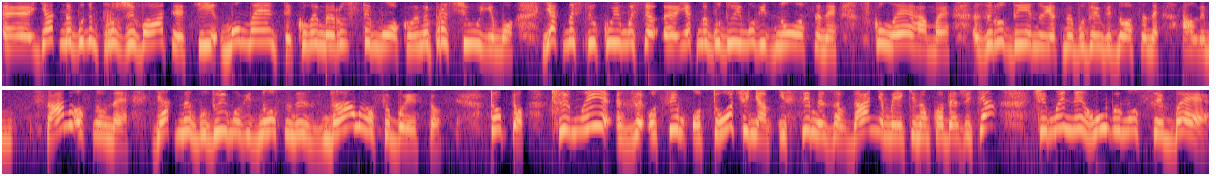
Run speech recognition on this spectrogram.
е, як ми будемо проживати ті моменти, коли ми ростемо, коли ми працюємо, як ми спілкуємося, е, як ми будуємо відносини з колегами, з родиною, як ми будуємо відносини. Але саме основне, як ми будуємо відносини з нами особисто. Тобто, чи ми з оцим оточенням і з цими завданнями, які нам кладе життя, чи ми не губимо себе?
